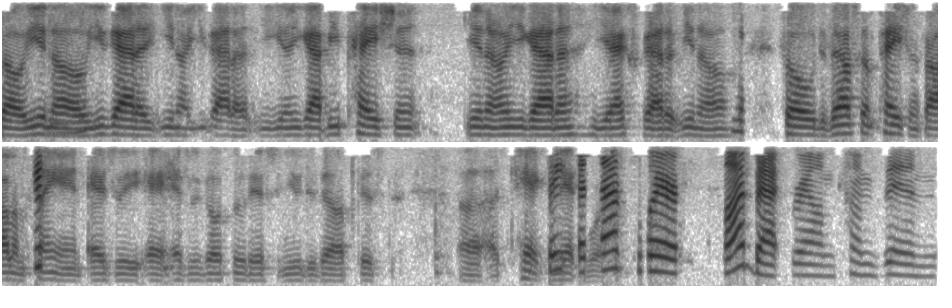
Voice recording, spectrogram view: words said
so you know mm-hmm. you gotta you know you gotta you know you gotta be patient, you know you gotta you actually gotta you know yeah. so develop some patience. All I'm saying as we as we go through this and you develop this uh, a tech See, network. And that's where my background comes in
